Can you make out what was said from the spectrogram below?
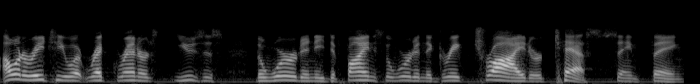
I want to read to you what Rick Renner uses the word, and he defines the word in the Greek tried or test, same thing.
